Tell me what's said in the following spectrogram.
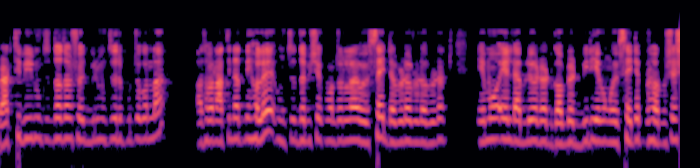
প্রার্থী বীর মুক্তিযোদ্ধা শহীদ বীর মুক্তিযোদ্ধার পুত্রকন্যা অথবা নাতি নাতনি হলে মুক্তিযোদ্ধা বিষয়ক মন্ত্রণালয়ের ওয়েবসাইট www.molw.gov.bd এবং ওয়েবসাইটে সর্বশেষ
